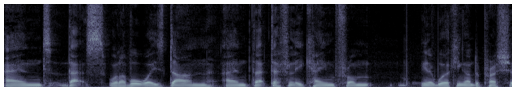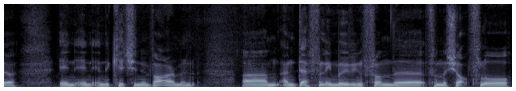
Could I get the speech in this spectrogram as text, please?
and that's what I've always done, and that definitely came from you know working under pressure in, in, in the kitchen environment. Um, and definitely moving from the from the shop floor,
